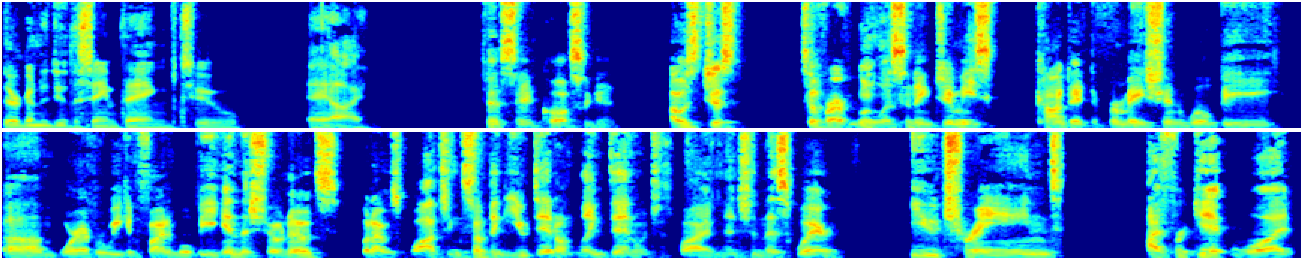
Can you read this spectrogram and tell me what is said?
they're going to do the same thing to AI to save costs again. I was just so for everyone listening, Jimmy's contact information will be um, wherever we can find him will be in the show notes. But I was watching something you did on LinkedIn, which is why I mentioned this, where you trained. I forget what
